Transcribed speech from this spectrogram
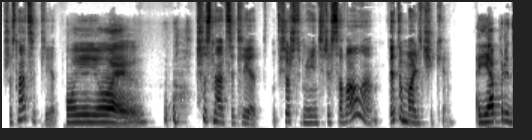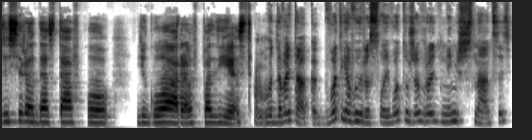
16 лет. Ой-ой-ой. 16 лет. Все, что меня интересовало, это мальчики. А я продюсировала доставку Ягуара в подъезд. Вот давай так, как бы вот я выросла, и вот уже вроде мне не 16.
